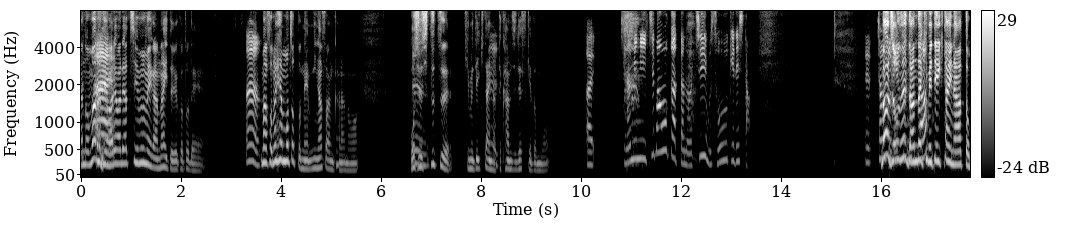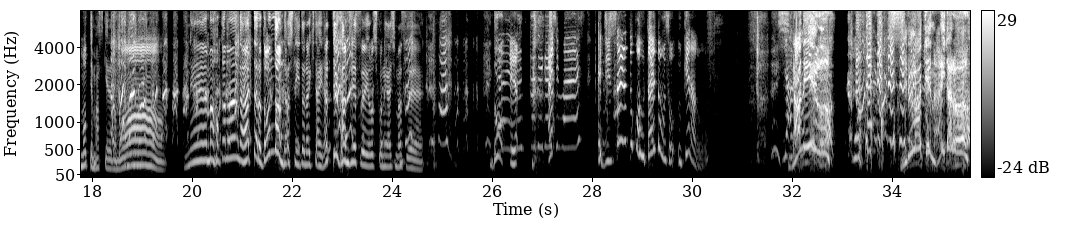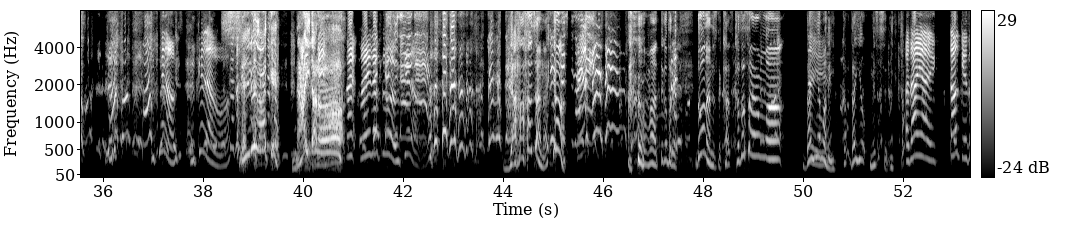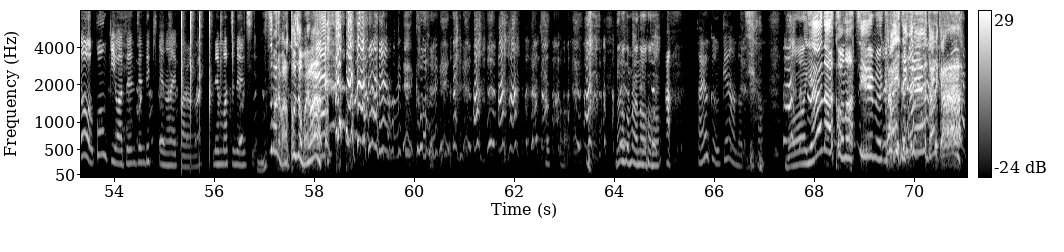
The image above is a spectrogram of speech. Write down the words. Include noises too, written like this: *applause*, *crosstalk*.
あのまだね、はい。我々はチーム名がないということで。うん。まあその辺もちょっとね皆さんからの募集しつつ決めていきたいなって感じですけども、はい。ちなみに一番多かったのはチーム総受けでした。まあねだんだん決めていきたいなと思ってますけれども。*laughs* ねえまあ他の案があったらどんどん出していただきたいなっていう感じです。よろしくお願いします。どう？え、え、実際のとこ二人ともそう受けなの？知らねえよ！知るわけないだろ！受けなの？受けなの？はい、知るわけないだろ！前田くんは受けなの？やはじゃないよまあってことでどうなんですか？か風さんはダイヤまで行った？ダイヤを目指してる？行った？あ、ダイヤ行ったけど、今期は全然できてないから、年末年始。いつまで笑っとんじゃんお前は。*laughs* なるほどまああのもうかやくん受けなんだってさ。やだこのチーム。変えてくれ誰か *laughs*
